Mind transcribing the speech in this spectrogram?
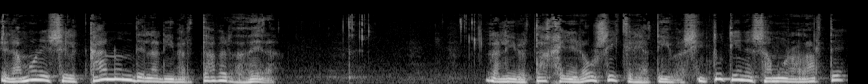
El amor es el canon de la libertad verdadera, la libertad generosa y creativa. Si tú tienes amor al arte,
